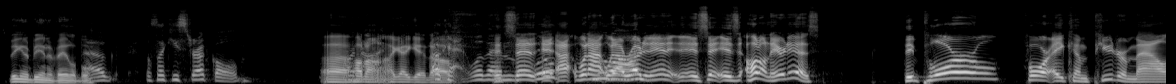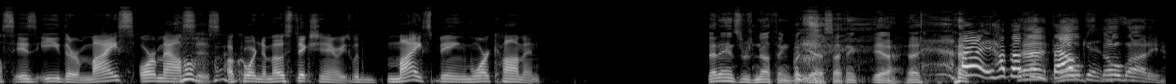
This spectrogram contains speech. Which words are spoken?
Speaking of being available. Oh, looks like he struck gold. Uh, Or hold on, not. I gotta get it off. Okay, well then it says we'll it, I, when I move when I wrote it in, it, it said is hold on here it is. The plural for a computer mouse is either mice or mouses, according to most dictionaries, with mice being more common. That answers nothing, but yes, I think yeah. That, All right, how about them that helps Falcons? nobody.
